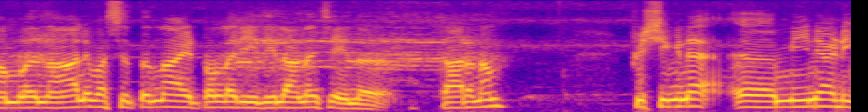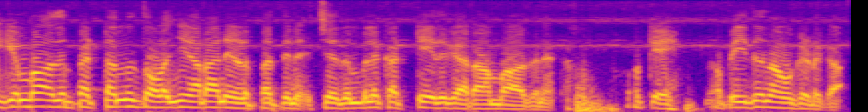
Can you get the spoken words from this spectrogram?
നമ്മൾ നാല് വശത്തു നിന്നായിട്ടുള്ള രീതിയിലാണ് ചെയ്യുന്നത്. കാരണം ഫിഷിങ്ങിനെ മീനെ അടിക്കുമ്പോൾ അത് പെട്ടെന്ന് തുളഞ്ഞു കയറാൻ എളുപ്പത്തിന്. ചെതുമ്പിൽ കട്ട് ചെയ്ത് കയറാൻ പാകത്തിന്. ഓക്കെ അപ്പോൾ ഇത് നമുക്ക് എടുക്കാം.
